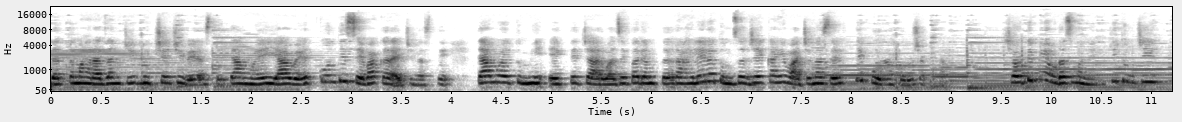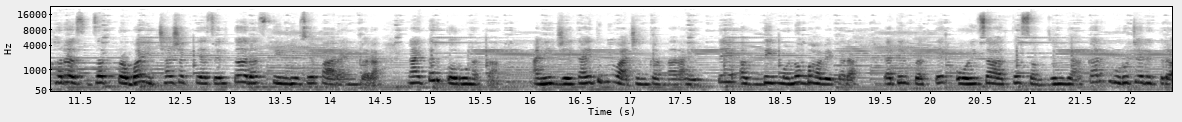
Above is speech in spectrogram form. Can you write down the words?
दत्त महाराजांची भिक्षेची वेळ असते. त्यामुळे या वेळेत कोणती सेवा करायची नसते. त्यामुळे तुम्ही एक ते चार वाजेपर्यंत राहिलेलं तुमचं जे काही वाचन असेल ते पूर्ण करू शकता. शेवटी मी एवढंच म्हणेन की तुमची खरंच जर प्रबळ इच्छाशक्ती असेल तरच तीन दिवसे पारायण करा नाहीतर करू नका. आणि जे काही तुम्ही वाचन करणार आहे ते अगदी मनोभावे करा. त्यातील प्रत्येक ओळीचा अर्थ समजून घ्या. कारण गुरुचरित्र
